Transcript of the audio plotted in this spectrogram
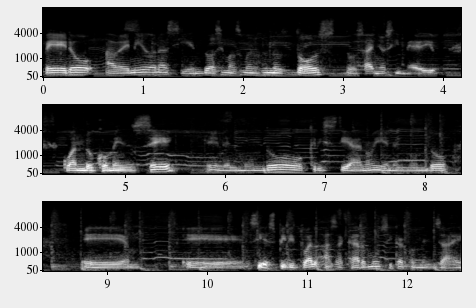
pero ha venido naciendo hace más o menos unos dos, dos años y medio, cuando comencé en el mundo cristiano y en el mundo eh, sí, espiritual a sacar música con mensaje.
